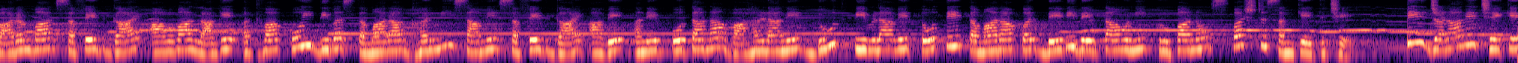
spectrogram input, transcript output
વારંવાર સફેદ ગાય આવવા લાગે અથવા કોઈ દિવસ તમારા ઘરની સામે સફેદ ગાય આવે અને પોતાના વાહરડાને દૂધ પીવડાવે તો તે તમારા પર દેવી દેવતાઓની કૃપાનો સ્પષ્ટ સંકેત છે. તે જણાવે છે કે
